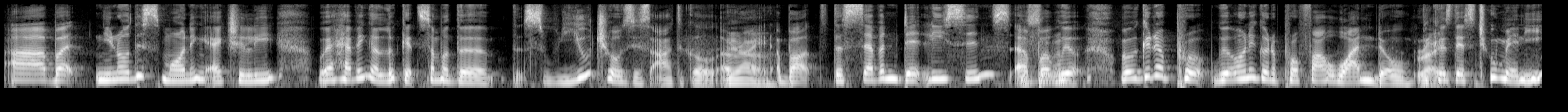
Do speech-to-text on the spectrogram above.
Uh, but you know, this morning actually we're having a look at some of the. this- you chose this article, all Yeah. right, about the seven deadly sins. Uh, but seven- we're we're gonna pro, we're only gonna profile one though Right. because there's too many.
